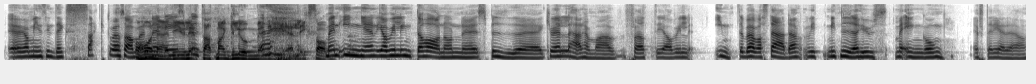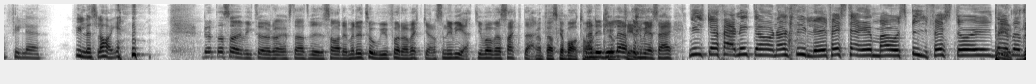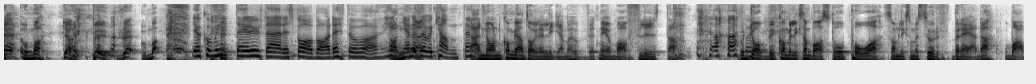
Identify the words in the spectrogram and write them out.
Eh, Jag minns inte exakt vad jag sa, men Åh eh, nej, det är ju spy- lätt att man glömmer det liksom. Men ingen, jag vill inte ha någon spykväll här hemma för att jag vill inte behöva städa mitt, mitt nya hus med en gång efter era fylle, fylleslag. Detta sa ju Victoria då efter att vi sa det, men det tog vi ju förra veckan så ni vet ju vad vi har sagt där. Vänta, jag ska bara ta Men en det, det lät till. mer så här. Ni ska fan inte ha någon fyllefest här hemma och spyfest och... bla, bla, bla." Pirre och Mackan, Pirre och Mackan. Jag kommer hitta er ute här i spabadet och vara hängandes nej. över kanten. Ja, någon kommer ju antagligen ligga med huvudet ner och bara flyta. Och Dobby kommer liksom bara stå på som liksom en surfbräda och bara...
